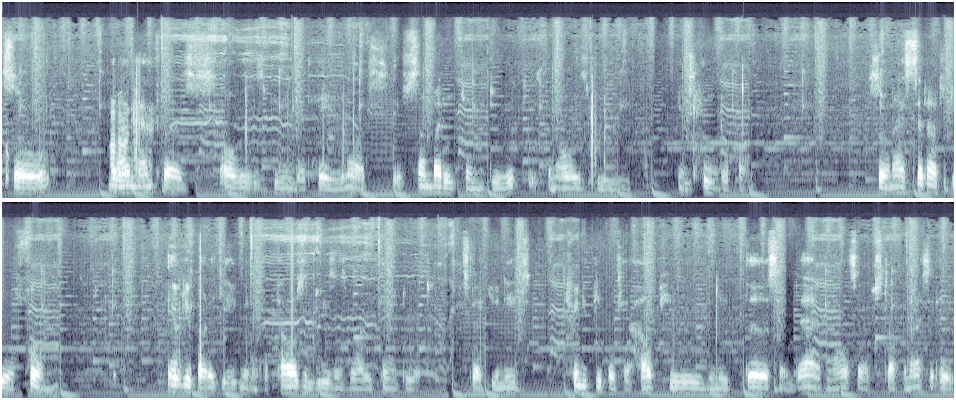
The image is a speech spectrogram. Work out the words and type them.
So my Oh, yeah. mantra has always been that hey, you know, what, if somebody can do it, it can always be improved upon. So when I set out to do a film, everybody gave me like a thousand reasons why you can't do it. It's like you need 20 people to help you, you need this and that and all sort of stuff. And I said, hey,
